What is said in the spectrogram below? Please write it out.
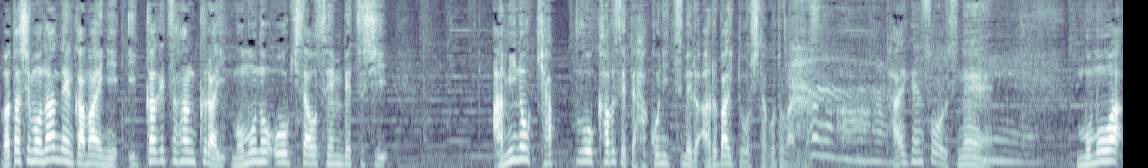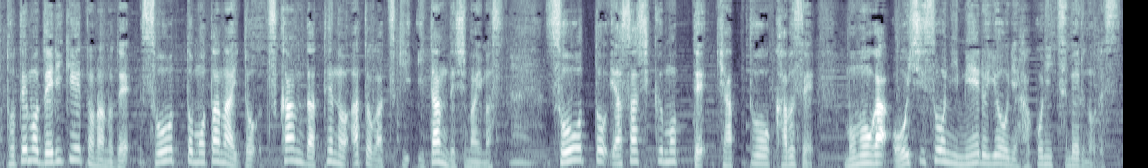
私も何年か前に1ヶ月半くらい桃の大きさを選別し網のキャップをかぶせて箱に詰めるアルバイトをしたことがあります。はあ。大変そうですね。ね桃はとてもデリケートなのでそーっと持たないと掴んだ手の跡がつき傷んでしまいます。はい。そーっと優しく持ってキャップをかぶせ桃が美味しそうに見えるように箱に詰めるのです。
